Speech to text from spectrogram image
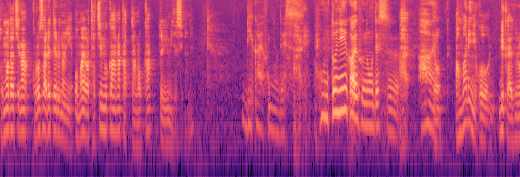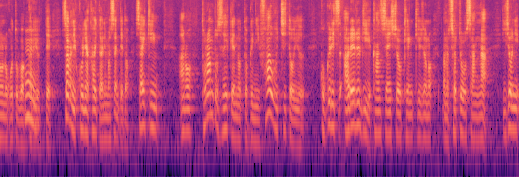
友達が殺されてるのにお前は立ち向かわなかったのか？という意味ですよね。理解不能です。はい本当に理解不能です。はいはいあまりにこう理解不能なことばっかり言って、さらにここには書いてありませんけど最近あのトランプ政権の時にファウチという国立アレルギー感染症研究所のあの所長さんが非常に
